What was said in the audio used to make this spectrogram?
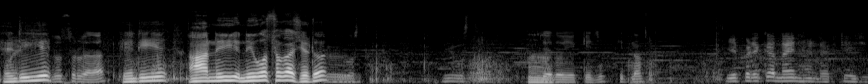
ఏంటి ఇయ్యి? చూస్తారు కదా ఏంటి ఇయ్యి? ఆ, నీ నీ వస్తువుగా సెటు ఏదో एक केजी कितना ये पड़ेगा नाइन हंड्रेड के जी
